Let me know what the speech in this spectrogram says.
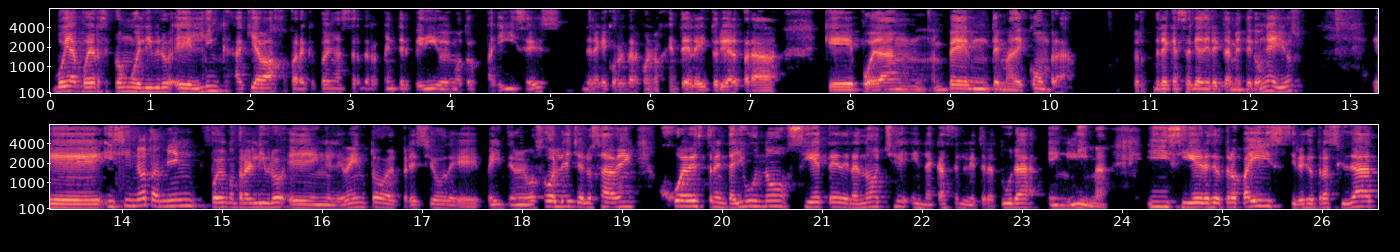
Voy a poder, si pongo el libro, el link aquí abajo para que puedan hacer de repente el pedido en otros países. Tendré que conectar con la gente de la editorial para que puedan ver un tema de compra, pero tendré que hacer ya directamente con ellos. Eh, y si no, también pueden encontrar el libro en el evento al precio de 20 nuevos soles, ya lo saben, jueves 31, 7 de la noche en la Casa de Literatura en Lima. Y si eres de otro país, si eres de otra ciudad,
